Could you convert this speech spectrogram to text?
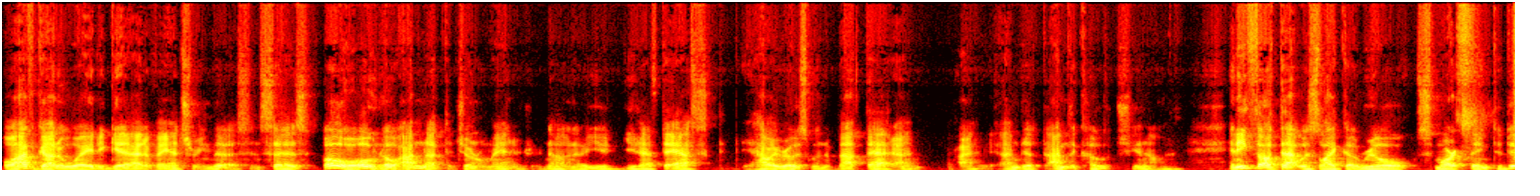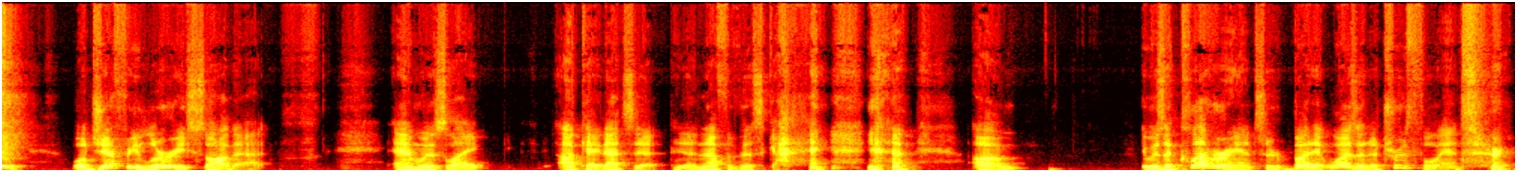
well, I've got a way to get out of answering this and says, oh, oh, no, I'm not the general manager. No, no, you, you'd have to ask Howie Roseman about that. I'm, I, I'm just, I'm the coach, you know. And he thought that was like a real smart thing to do. Well, Jeffrey Lurie saw that and was like, okay, that's it. Enough of this guy. yeah. Um, it was a clever answer, but it wasn't a truthful answer.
